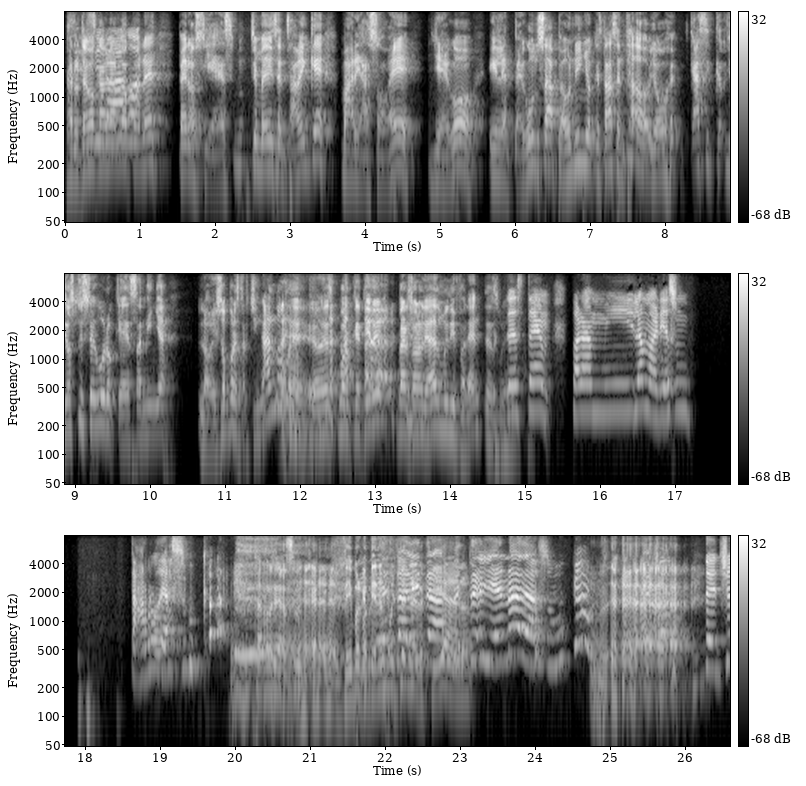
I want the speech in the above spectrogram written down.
Pero Sí, tengo sí que lo hablarlo con él. Pero si es, si me dicen, ¿saben qué? María Zoé llegó y le pegó un zape a un niño que estaba sentado. Yo casi, yo estoy seguro que esa niña lo hizo por estar chingando, güey. Es porque tienen personalidades muy diferentes, güey. Este, para mí la María es un tarro de azúcar. Un tarro de azúcar. sí, porque tiene Está mucha energía, literalmente llena de azúcar. ¿no? De hecho,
